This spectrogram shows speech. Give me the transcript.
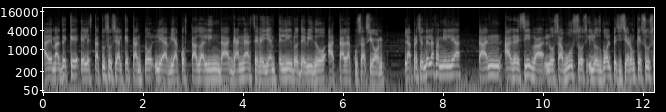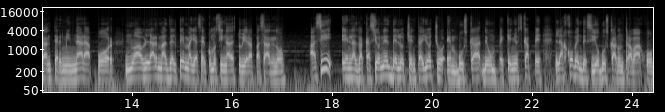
Además de que el estatus social que tanto le había costado a Linda ganar se veía en peligro debido a tal acusación. La presión de la familia tan agresiva, los abusos y los golpes hicieron que Susan terminara por no hablar más del tema y hacer como si nada estuviera pasando. Así, en las vacaciones del 88, en busca de un pequeño escape, la joven decidió buscar un trabajo.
